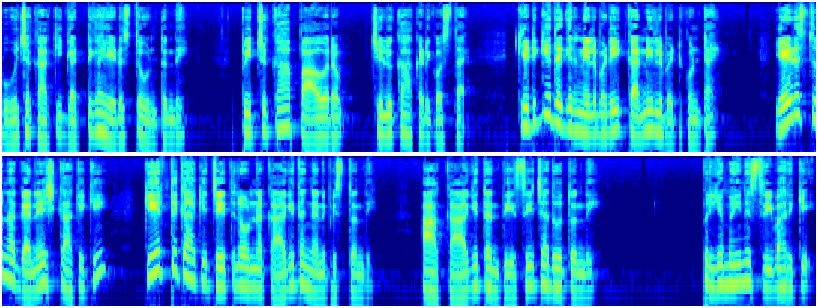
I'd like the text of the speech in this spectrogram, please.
పూజకాకి గట్టిగా ఏడుస్తూ ఉంటుంది. పిచ్చుక పావురం చిలుక అక్కడికొస్తాయి. కిటికీ దగ్గర నిలబడి కన్నీళ్ళు పెట్టుకుంటాయి. ఏడుస్తున్న గణేష్ కాకికి కీర్తికాకి చేతిలో ఉన్న కాగితం కనిపిస్తుంది. ఆ కాగితం తీసి చదువుతుంది. ప్రియమైన శ్రీవారికి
